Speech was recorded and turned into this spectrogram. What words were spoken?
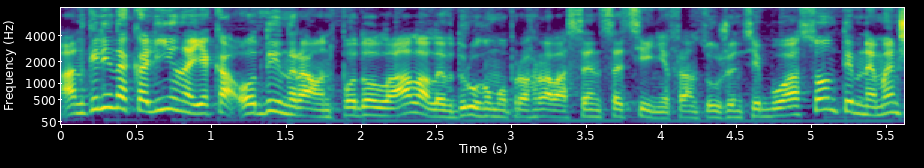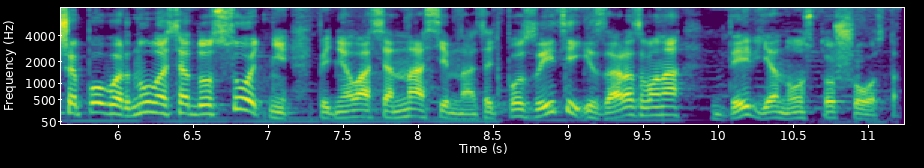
Ангеліна Каліна, яка один раунд подолала, але в другому програла сенсаційні француженці Буасон, тим не менше повернулася до сотні, піднялася на 17 позицій, і зараз вона 96-та.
